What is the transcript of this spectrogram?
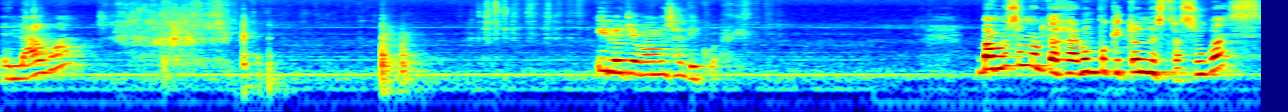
El agua y lo llevamos a licuar. Vamos a mortajar un poquito nuestras uvas.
